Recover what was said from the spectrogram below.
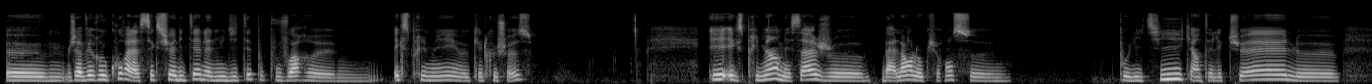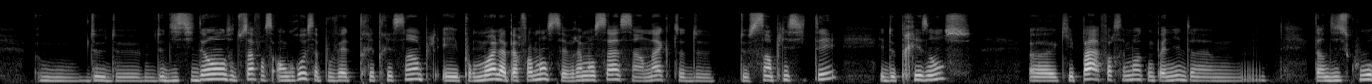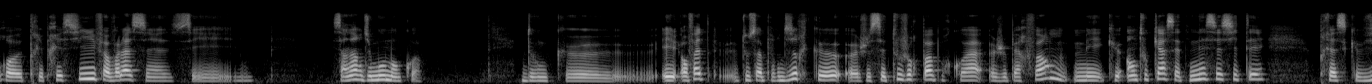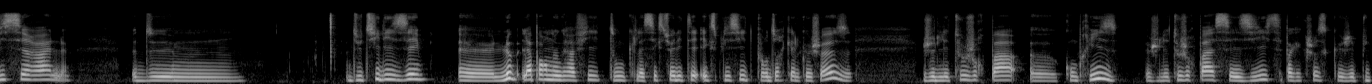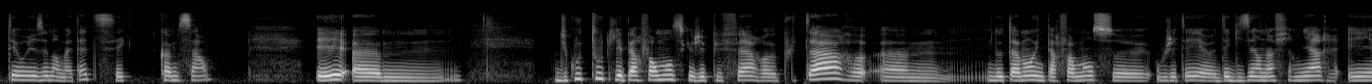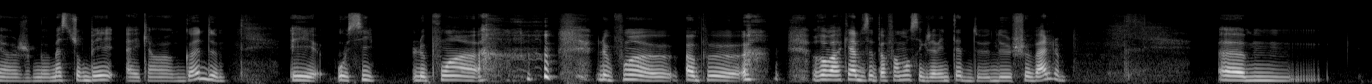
euh, j'avais recours à la sexualité, à la nudité pour pouvoir euh, exprimer euh, quelque chose. Et exprimer un message, bah là en l'occurrence, politique, intellectuel, de, de, de, dissidence, tout ça. En gros, ça pouvait être très très simple. Et pour moi, la performance, c'est vraiment ça. C'est un acte de, de, simplicité et de présence qui n'est pas forcément accompagné d'un d'un discours euh, très précis. Enfin voilà, c'est un art du moment, quoi. Donc, euh, et en fait, tout ça pour dire que euh, je sais toujours pas pourquoi je performe, mais que en tout cas, cette nécessité presque viscérale d'utiliser la pornographie, donc la sexualité explicite pour dire quelque chose, je ne l'ai toujours pas comprise, je ne l'ai toujours pas saisie, c'est pas quelque chose que j'ai pu théoriser dans ma tête, c'est comme ça. Et euh, du coup, toutes les performances que j'ai pu faire euh, plus tard, euh, notamment une performance où j'étais déguisée en infirmière et je me masturbais avec un god, et aussi le point, le point un peu remarquable de cette performance, c'est que j'avais une tête de, de cheval.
